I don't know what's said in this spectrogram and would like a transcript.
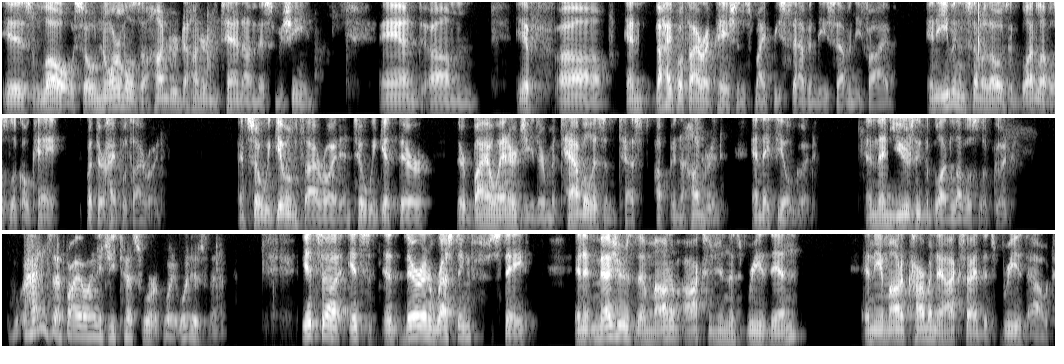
is low, so normal is 100 to 110 on this machine. And um, if, uh, and the hypothyroid patients might be 70, 75. And even in some of those, the blood levels look okay, but they're hypothyroid. And so we give them thyroid until we get their their bioenergy, their metabolism test up in 100 and they feel good. And then usually the blood levels look good. How does that bioenergy test work? What what is that? It's a it's it, they're in a resting state and it measures the amount of oxygen that's breathed in and the amount of carbon dioxide that's breathed out.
